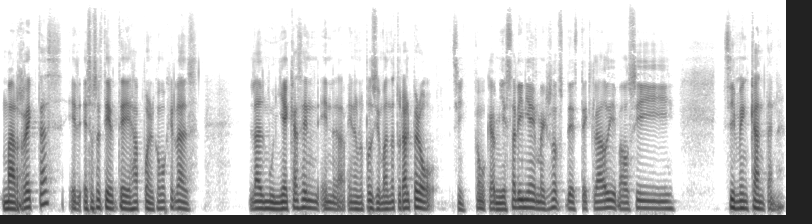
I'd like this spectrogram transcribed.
más rectas, eso se te, te deja poner como que las, las muñecas en, en, una posición más natural, pero sí, como que a mí esta línea de Microsoft de teclado y de mouse sí, sí me encantan.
